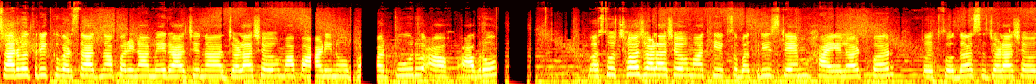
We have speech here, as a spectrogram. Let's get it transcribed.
સાર્વત્રિક વરસાદના પરિણામે રાજ્યના જળાશયોમાં પાણીનો ભરપૂર આવરો બસો છ જળાશયોમાંથી એકસો બત્રીસ ડેમ હાઈ એલર્ટ પર તો એકસો દસ જળાશયો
